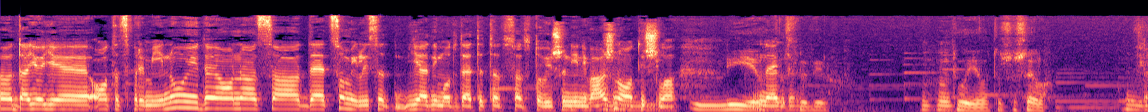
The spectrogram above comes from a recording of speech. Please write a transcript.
E, Da joj je otac preminuo i da je ona sa decom ili sa jednim od deteta, sad to više nije ni važno, otišla. Nije otac Negde. sve bilo. Tu je otac u selu. Da.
